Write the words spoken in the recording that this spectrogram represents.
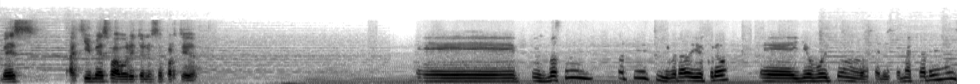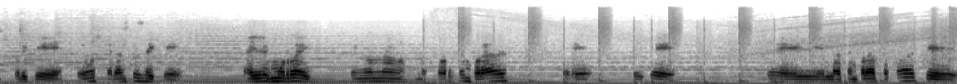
¿ves a quién ves favorito en este partido? Eh, pues va a ser un partido equilibrado, yo creo. Eh, yo voy con los Arizona Cardinals porque tengo esperanzas de que Tyler Murray tenga una mejor temporada. Eh, desde la temporada pasada que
